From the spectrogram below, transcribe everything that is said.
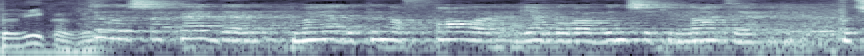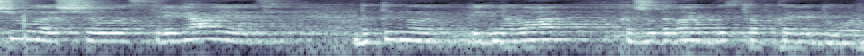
до вікон. Летіли шахеди, моя дитина спала, я була в іншій кімнаті, почула, що стріляють, дитину підняла, кажу, давай швидко в коридор.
